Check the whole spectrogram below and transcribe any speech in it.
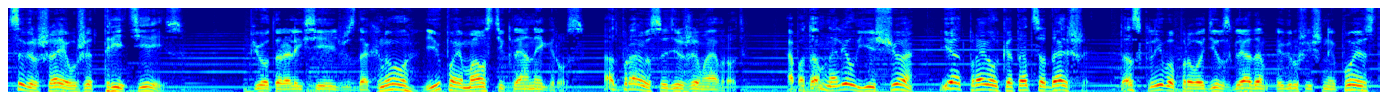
совершая уже третий рейс. Петр Алексеевич вздохнул и поймал стеклянный груз. Отправил содержимое в рот. А потом налил еще и отправил кататься дальше, тоскливо проводив взглядом игрушечный поезд,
